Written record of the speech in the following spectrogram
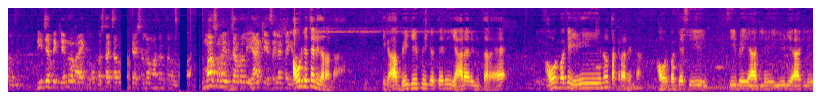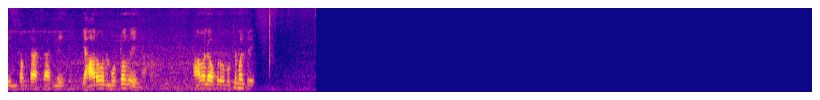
ಬಿಜೆಪಿ ಕೇಂದ್ರ ನಾಯಕರು ಭ್ರಷ್ಟಾಚಾರ ಮಾತಾಡ್ತಾರಲ್ಲ ಕುಮಾರಸ್ವಾಮಿ ವಿಚಾರದಲ್ಲಿ ಯಾಕೆ ಸೈಲೆಂಟ್ ಆಗಿ ಅವ್ರ ಜೊತೆಲಿ ಇದಾರಲ್ಲ ಈಗ ಬಿ ಜೆ ಪಿ ಜೊತೆಲಿ ಯಾರ್ಯಾರು ಇರ್ತಾರೆ ಅವ್ರ ಬಗ್ಗೆ ಏನೂ ತಕರಾರಿಲ್ಲ. ಅವ್ರ ಬಗ್ಗೆ ಸಿ ಸಿ ಬಿ ಐ ಆಗಲಿ ಇ ಡಿ ಆಗಲಿ ಇನ್ಕಮ್ ಟ್ಯಾಕ್ಸ್ ಆಗಲಿ ಯಾರೋ ಅವ್ರನ್ನ ಮುಟ್ಟೋದು ಇಲ್ಲ. ಆಮೇಲೆ ಒಬ್ಬರು ಮುಖ್ಯಮಂತ್ರಿ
